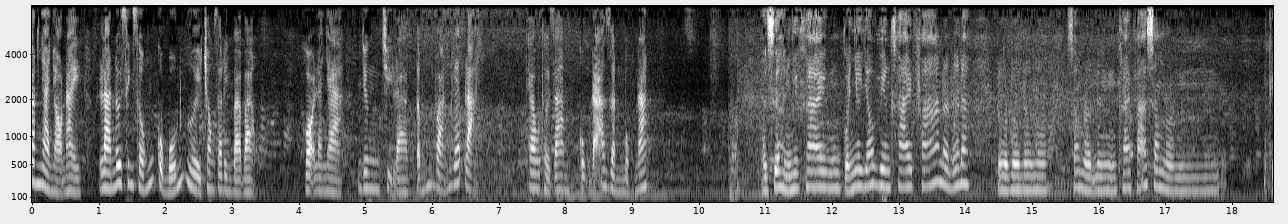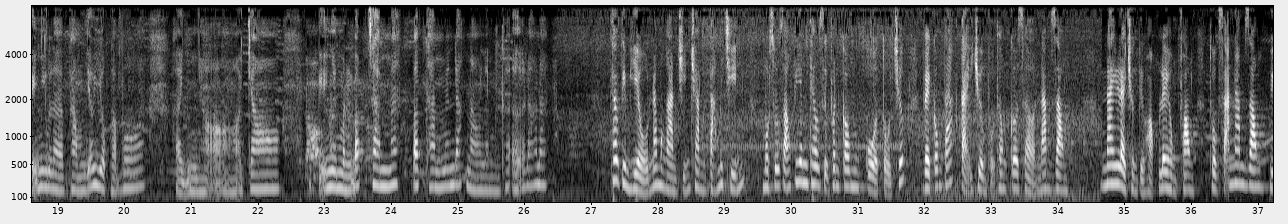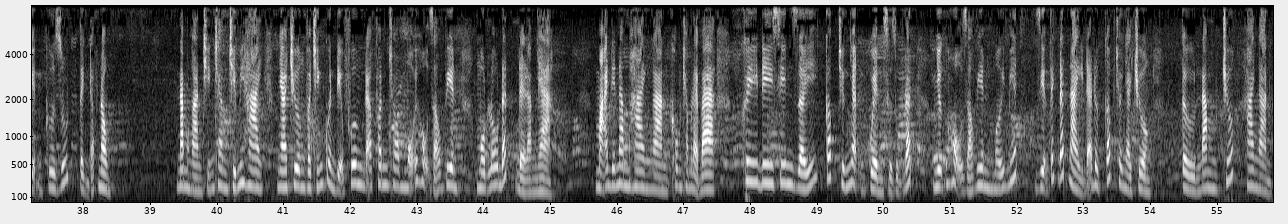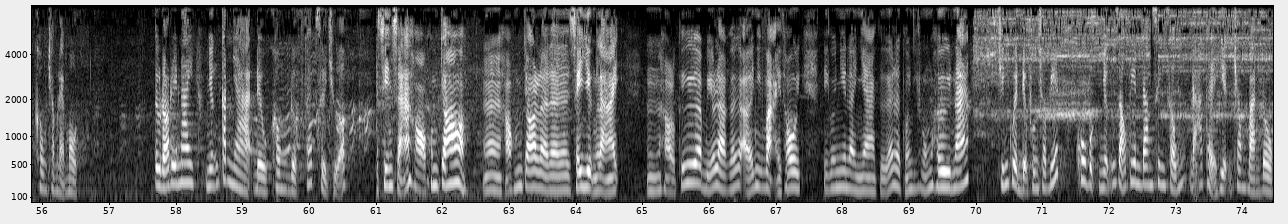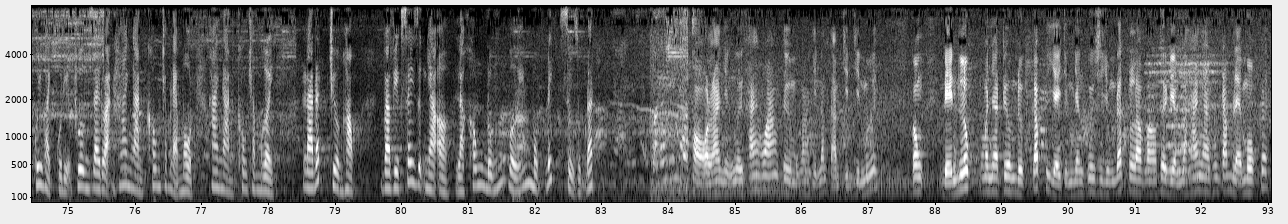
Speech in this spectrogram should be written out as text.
Căn nhà nhỏ này là nơi sinh sống của bốn người trong gia đình bà Bảo. Gọi là nhà nhưng chỉ là tấm ván ghép lại. Theo thời gian cũng đã dần mục nát. Hồi xưa hình như khai của như giáo viên khai phá rồi nữa đó. Rồi, rồi, rồi, rồi xong rồi ừ, khai phá xong rồi ừ, kiểu như là phòng giáo dục họ vô á họ, họ họ cho kiểu như mình bắp thăm á bắp thăm miếng đất nào là mình có ở đó đó theo tìm hiểu, năm 1989, một số giáo viên theo sự phân công của tổ chức về công tác tại trường phổ thông cơ sở Nam Dòng, nay là trường tiểu học Lê Hồng Phong thuộc xã Nam Dòng, huyện Cư Rút, tỉnh Đắk Nông. Năm 1992, nhà trường và chính quyền địa phương đã phân cho mỗi hộ giáo viên một lô đất để làm nhà. Mãi đến năm 2003, khi đi xin giấy cấp chứng nhận quyền sử dụng đất, những hộ giáo viên mới biết diện tích đất này đã được cấp cho nhà trường từ năm trước 2001. Từ đó đến nay, những căn nhà đều không được phép sửa chữa. Xin xã họ không cho, à, họ không cho là, là xây dựng lại. Ừ, họ cứ biểu là cứ ở như vậy thôi thì coi như là nhà cửa là coi như cũng hư nát. Chính quyền địa phương cho biết khu vực những giáo viên đang sinh sống đã thể hiện trong bản đồ quy hoạch của địa phương giai đoạn 2001-2010 là đất trường học và việc xây dựng nhà ở là không đúng với mục đích sử dụng đất. Họ là những người khai hoang từ 1989 90 còn đến lúc mà nhà trường được cấp cái giấy chứng nhận quyền sử dụng đất là vào thời điểm là 2001 đó,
